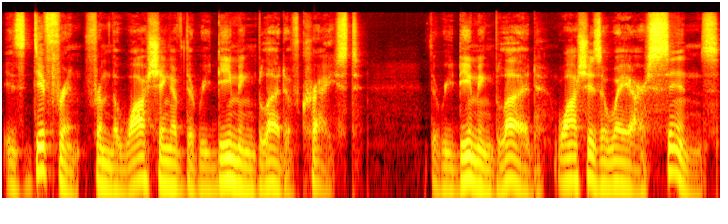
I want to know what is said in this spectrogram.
is different from the washing of the redeeming blood of Christ. The redeeming blood washes away our sins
